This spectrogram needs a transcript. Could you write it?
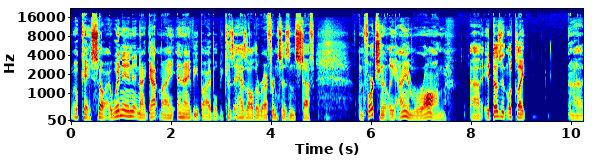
Okay, so I went in and I got my NIV Bible because it has all the references and stuff. Unfortunately, I am wrong. Uh, it doesn't look like uh,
